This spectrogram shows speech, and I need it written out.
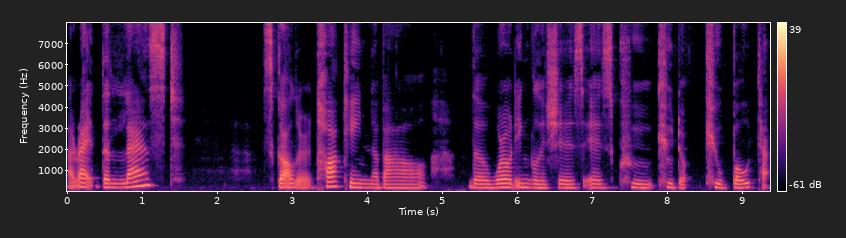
All right, the last scholar talking about the world Englishes is Kudo. Kubota,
